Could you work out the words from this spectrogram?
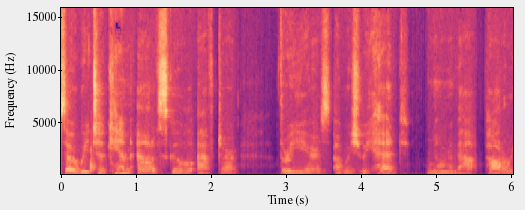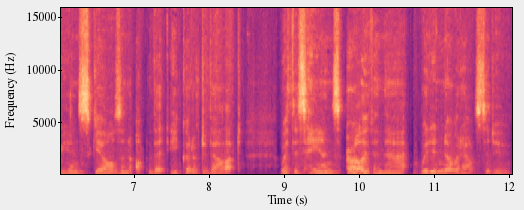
so we took him out of school after three years. I wish we had known about pottery and skills and uh, that he could have developed with his hands earlier than that. We didn't know what else to do.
